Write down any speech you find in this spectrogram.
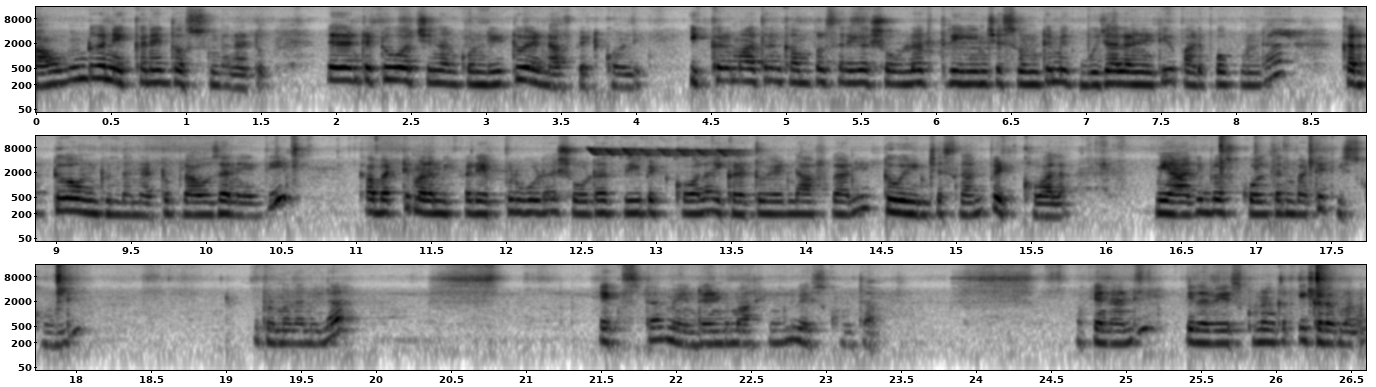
రౌండ్గా నెక్ అనేది వస్తుంది అన్నట్టు. లేదంటే టూ వచ్చింది అనుకోండి టూ అండ్ హాఫ్ పెట్టుకోండి. ఇక్కడ మాత్రం కంపల్సరీగా షోల్డర్ త్రీ ఇంచెస్ ఉంటే మీకు భుజాలు అనేటివి పడిపోకుండా కరెక్ట్గా ఉంటుంది అన్నట్టు బ్లౌజ్ అనేది. కాబట్టి మనం ఇక్కడ ఎప్పుడు కూడా షోల్డర్ త్రీ పెట్టుకోవాలా? ఇక్కడ టూ అండ్ హాఫ్ కానీ టూ ఇంచెస్ కానీ పెట్టుకోవాలా? మీ ఆది బ్లౌజ్ కోల్తని బట్టి తీసుకోండి. ఇప్పుడు మనం ఇలా ఎక్స్ట్రా మేము రెండు మార్కింగ్లు వేసుకుంటాం ఓకేనండి ఇలా వేసుకున్నాక ఇక్కడ మనం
